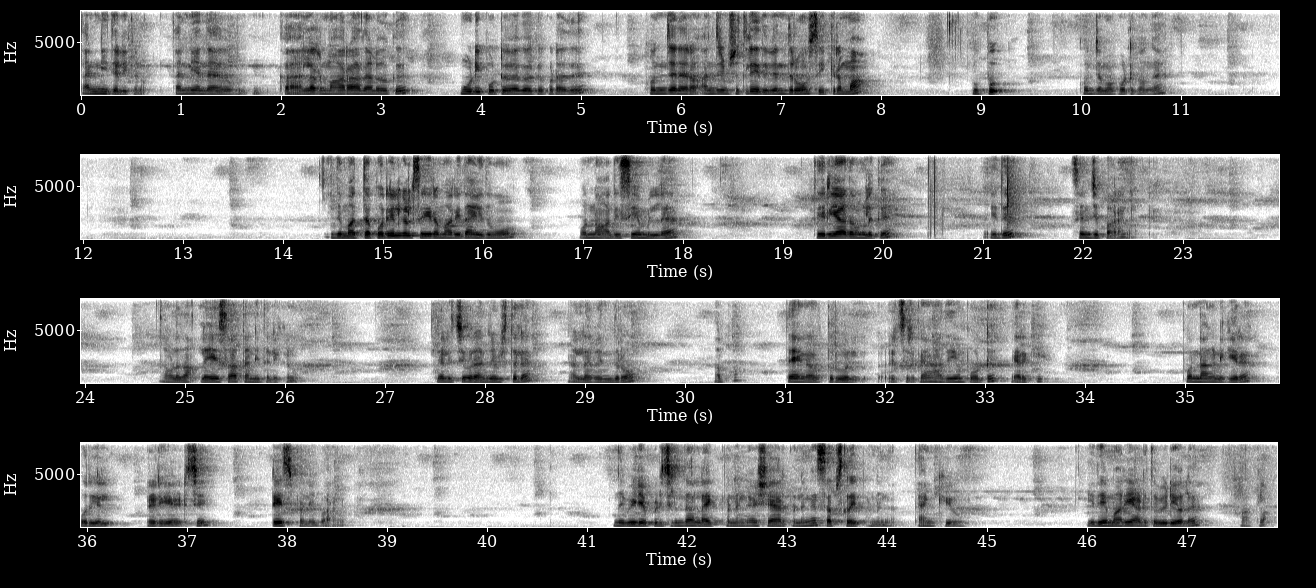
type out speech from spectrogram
தண்ணி தெளிக்கணும். தண்ணி அந்த கலர் மாறாத அளவுக்கு மூடி போட்டு வேக வைக்கக்கூடாது. கொஞ்ச நேரம் அஞ்சு நிமிஷத்துலேயே இது வெந்துடும் சீக்கிரமாக உப்பு கொஞ்சமாக போட்டுக்கோங்க. இது மற்ற பொரியல்கள் செய்கிற மாதிரி தான் இதுவும். ஒன்றும் அதிசயம் இல்லை. தெரியாதவங்களுக்கு இது செஞ்சு பாருங்கள் அவ்வளோதான் லேசாக தண்ணி தெளிக்கணும். தெளித்து ஒரு அஞ்சு நிமிஷத்தில் நல்லா வெந்துடும் அப்போ தேங்காய் துருவல் வச்சுருக்கேன். அதையும் போட்டு இறக்கி பொன்னாங்கண்ணி கீரை பொரியல் ரெடி ஆகிடுச்சு டேஸ்ட் பண்ணி பாருங்கள் இந்த வீடியோ பிடிச்சிருந்தா லைக் பண்ணுங்கள் ஷேர் பண்ணுங்கள் சப்ஸ்கிரைப் பண்ணுங்கள் தேங்க்யூ இதே மாதிரி அடுத்த வீடியோவில் பார்க்கலாம்.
